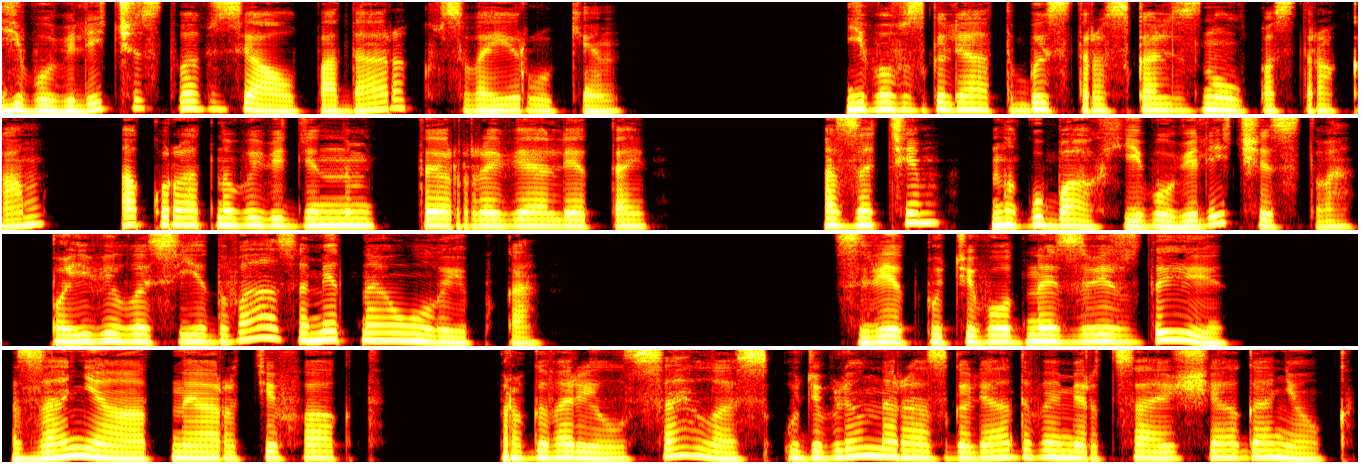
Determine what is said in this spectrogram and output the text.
его Величество взял подарок в свои руки. Его взгляд быстро скользнул по строкам, аккуратно выведенным терровиолеттой, а затем на губах Его Величества появилась едва заметная улыбка. «Цвет путеводной звезды — занятный артефакт», — проговорил Сайлас, удивленно разглядывая мерцающий огонек.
